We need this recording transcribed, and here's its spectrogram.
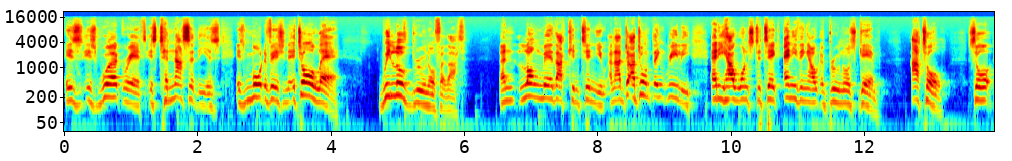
his, his work rate, his tenacity, his, his motivation, it's all there. We love Bruno for that. And long may that continue. And I, I don't think really Eddie Howe wants to take anything out of Bruno's game at all. So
